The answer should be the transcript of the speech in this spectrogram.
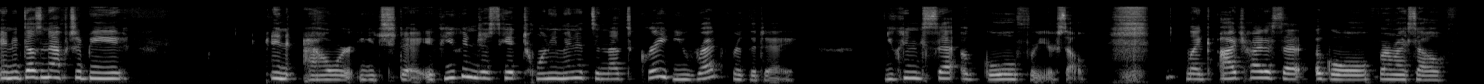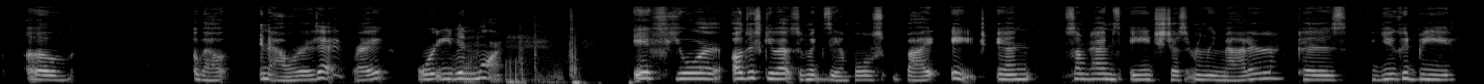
and it doesn't have to be an hour each day. If you can just get 20 minutes and that's great, you read for the day. You can set a goal for yourself like I try to set a goal for myself of about an hour a day, right? Or even mm-hmm. more. If you're, I'll just give out some examples by age. And sometimes age doesn't really matter because you could be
